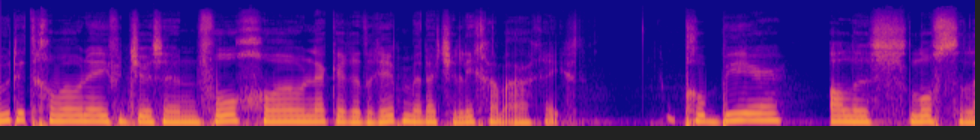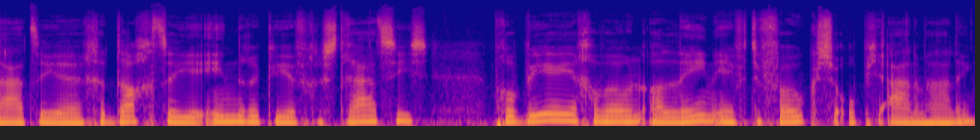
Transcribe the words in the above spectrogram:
Doe dit gewoon eventjes en volg gewoon lekker het ritme dat je lichaam aangeeft. Probeer alles los te laten, je gedachten, je indrukken, je frustraties. Probeer je gewoon alleen even te focussen op je ademhaling.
